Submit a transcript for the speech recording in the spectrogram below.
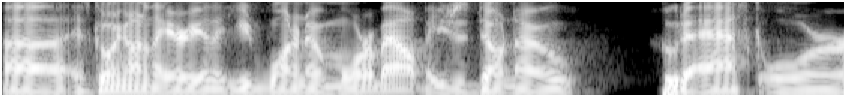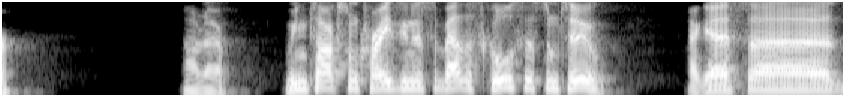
uh, is going on in the area that you'd want to know more about, but you just don't know who to ask, or I don't know. We can talk some craziness about the school system too. I guess uh,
